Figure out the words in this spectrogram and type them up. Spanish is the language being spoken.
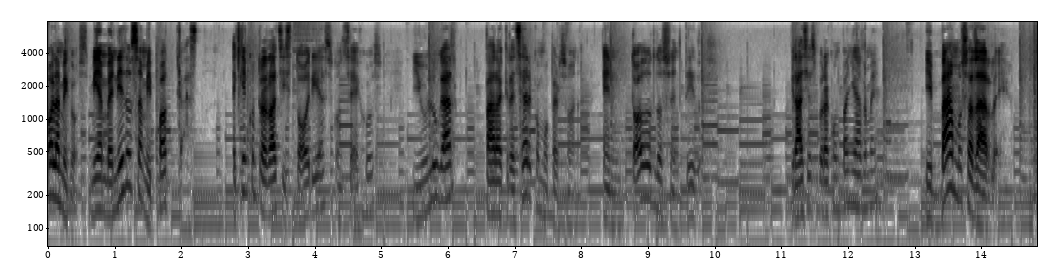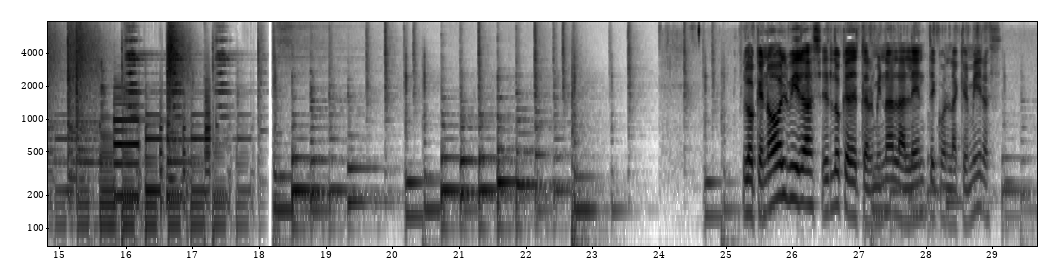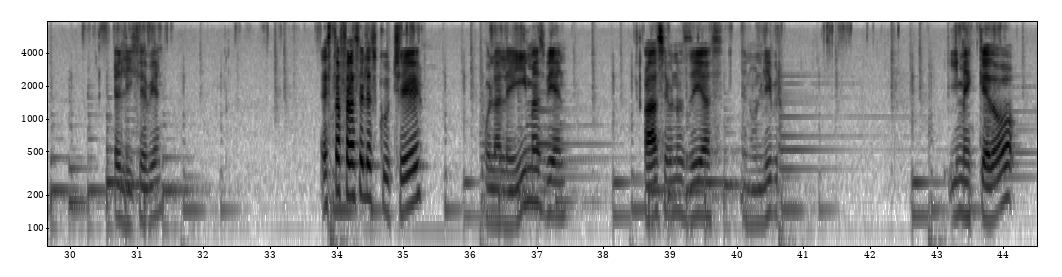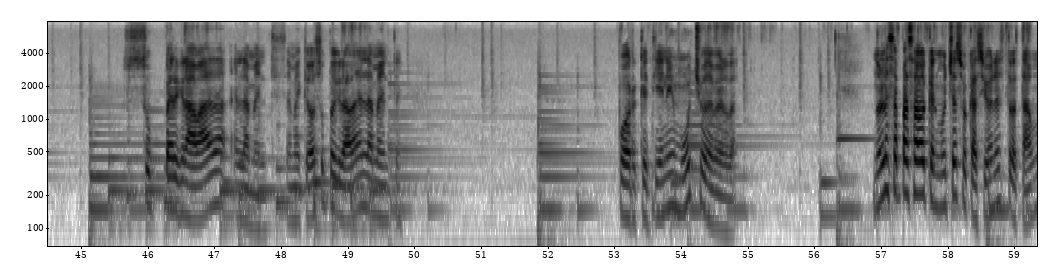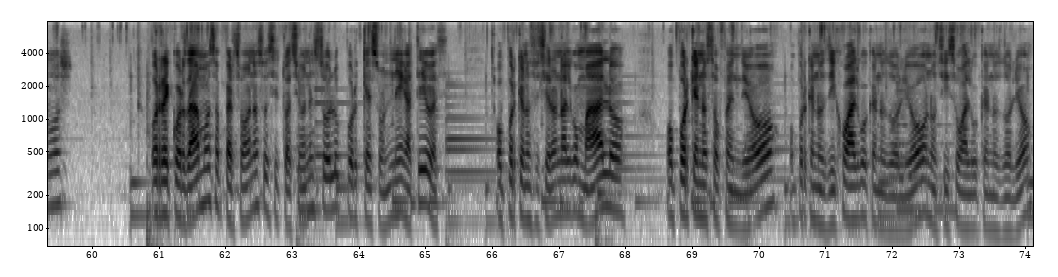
Hola amigos, bienvenidos a mi podcast. Aquí encontrarás historias, consejos y un lugar para crecer como persona en todos los sentidos. Gracias por acompañarme y vamos a darle. Lo que no olvidas es lo que determina la lente con la que miras. Elige bien. Esta frase la escuché o la leí más bien hace unos días en un libro. Y me quedó súper grabada en la mente. Se me quedó súper grabada en la mente. Porque tiene mucho de verdad. ¿No les ha pasado que en muchas ocasiones tratamos o recordamos a personas o situaciones solo porque son negativas? O porque nos hicieron algo malo, o porque nos ofendió, o porque nos dijo algo que nos dolió, o nos hizo algo que nos dolió.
